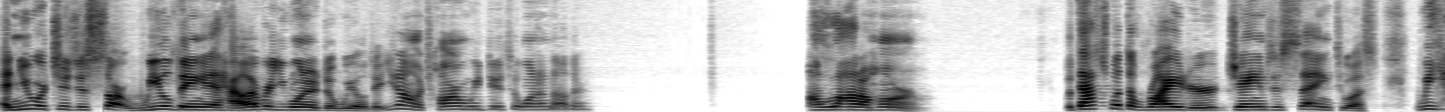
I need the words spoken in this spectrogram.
And you were to just start wielding it however you wanted to wield it. You know how much harm we do to one another? A lot of harm. But that's what the writer, James, is saying to us. We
